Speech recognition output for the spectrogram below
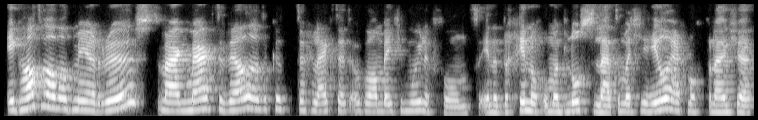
ik had wel wat meer rust, maar ik merkte wel dat ik het tegelijkertijd ook wel een beetje moeilijk vond. In het begin nog om het los te laten, omdat je heel erg nog vanuit je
